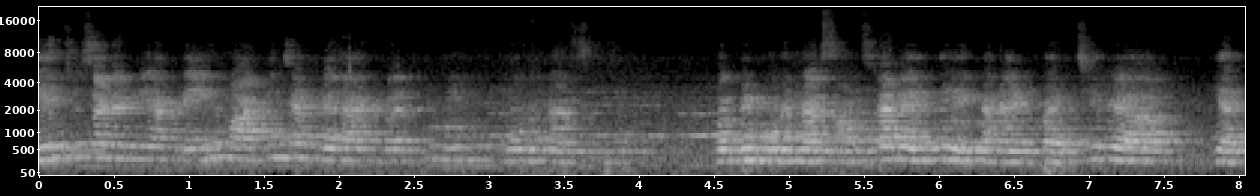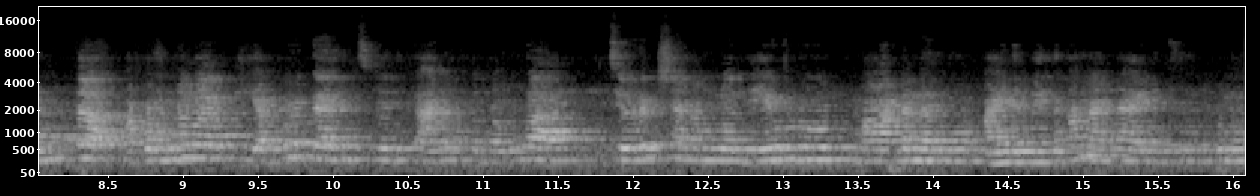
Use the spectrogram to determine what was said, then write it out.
ఏం చూసాడండి అక్కడ ఏం మార్పించట్లేదు ఆయన బ్రతుకుని మూడున్నర ముప్పై మూడున్నర సంవత్సరాలు అయితే కానీ ఆయన పరిచర్య ఎంత అక్కడ ఉన్న వారికి ఎప్పుడు గ్రహించలేదు కానీ ఒక దొంగ చివరి క్షణంలో దేవుడు మాటలను ఆయన విధానాన్ని ఆయన చూపును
